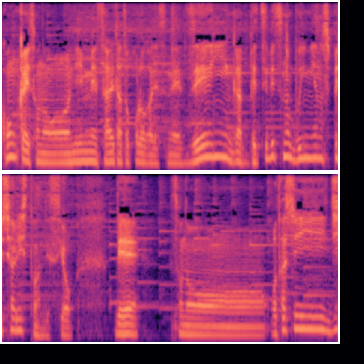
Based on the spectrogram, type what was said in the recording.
今回その任命されたところがですね、全員が別々の分野のスペシャリストなんですよ。で、その、私自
